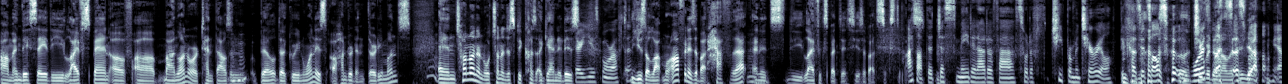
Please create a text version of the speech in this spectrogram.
Um, and they say the lifespan of uh, manwon or 10,000 bill, the green one, is 130 months. And 천원 and 5천원, just because, again, it is They're used more often. used a lot more often, is about half of that. And it's the life expectancy is about 60 months. I thought that just made it out of uh, sort of cheaper material because it's also So cheaper worthless as denomination, yeah. well. Yeah.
